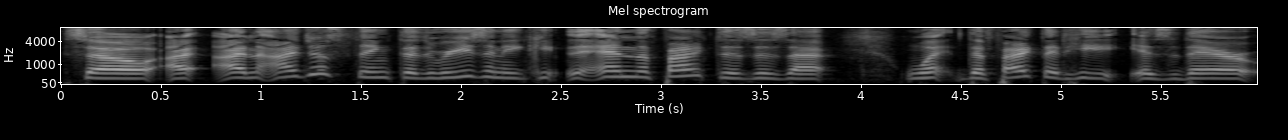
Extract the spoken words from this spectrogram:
So I and I just think that the reason he keep, and the fact is is that when the fact that he is there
